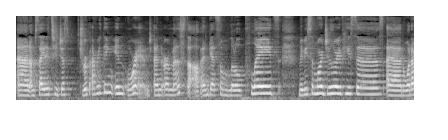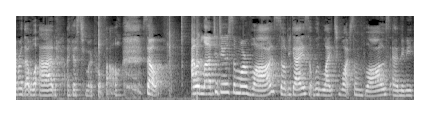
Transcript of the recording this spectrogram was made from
and I'm excited to just drip everything in orange and Hermes stuff and get some little plates, maybe some more jewelry pieces and whatever that will add, I guess, to my profile. So I would love to do some more vlogs. So if you guys would like to watch some vlogs and maybe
